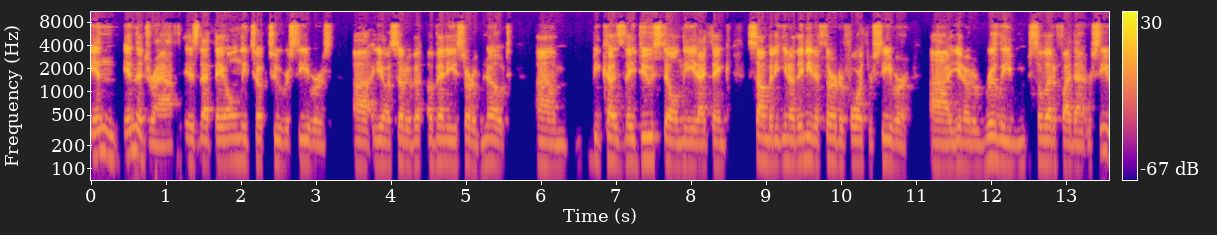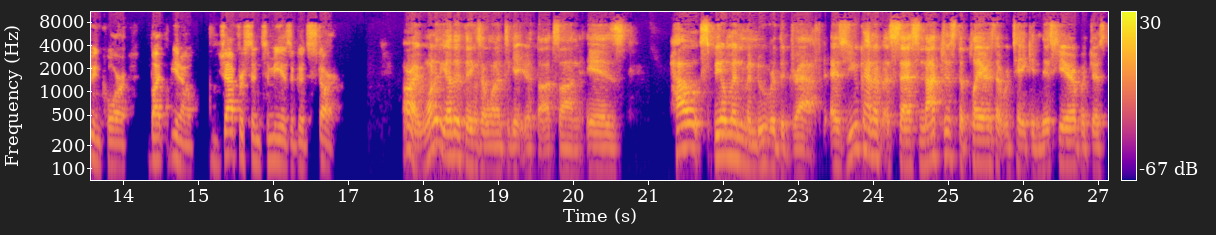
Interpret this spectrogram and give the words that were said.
in in the draft is that they only took two receivers. Uh, you know, sort of of any sort of note. Um, because they do still need, I think, somebody. You know, they need a third or fourth receiver. Uh, you know, to really solidify that receiving corps. But you know, Jefferson to me is a good start. All right. One of the other things I wanted to get your thoughts on is how Spielman maneuvered the draft as you kind of assess not just the players that were taken this year, but just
